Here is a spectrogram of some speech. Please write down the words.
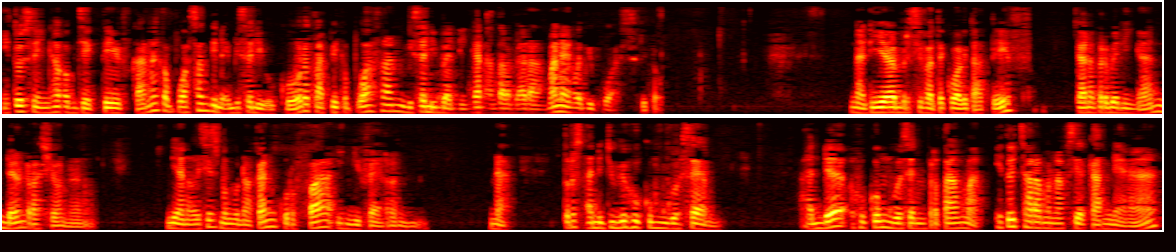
Itu sehingga objektif, karena kepuasan tidak bisa diukur, tapi kepuasan bisa dibandingkan antara barang. Mana yang lebih puas, gitu. Nah, dia bersifatnya kualitatif, karena perbandingan, dan rasional. Dianalisis menggunakan kurva indifferent. Nah, terus ada juga hukum Gosen. Ada hukum Gosen pertama, itu cara menafsirkannya,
